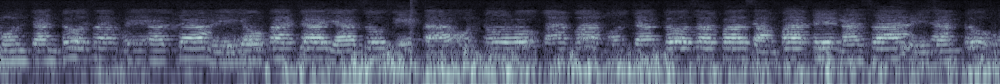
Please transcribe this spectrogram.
มุจจันโตสัพเพอัจจาริโยปัจจายาสุกิตาหุนโตุตุคาปะมุจจันโตสัพพสัมปตินัสสริจันตุโว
